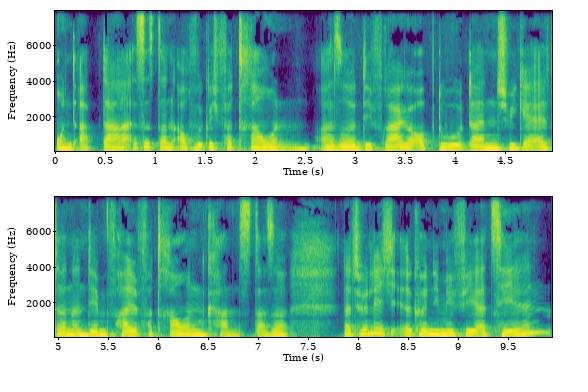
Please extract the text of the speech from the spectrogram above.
Und ab da ist es dann auch wirklich Vertrauen. Also die Frage, ob du deinen Schwiegereltern in dem Fall vertrauen kannst. Also natürlich äh, können die mir viel erzählen,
